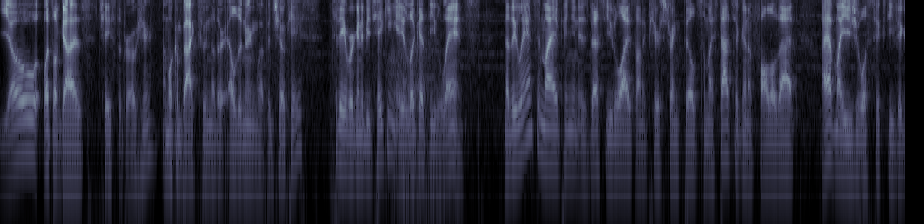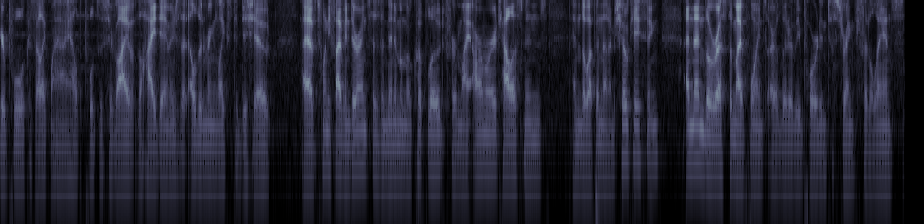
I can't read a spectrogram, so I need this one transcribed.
Yo, what's up guys? Chase the Bro here, and welcome back to another Elden Ring weapon showcase. Today we're going to be taking a look at the Lance. Now the Lance in my opinion is best utilized on a pure strength build, so my stats are going to follow that. I have my usual 60 vigor pool because I like my high health pool to survive the high damage that Elden Ring likes to dish out. I have 25 endurance as the minimum equip load for my armor, talismans, and the weapon that I'm showcasing, and then the rest of my points are literally poured into strength for the Lance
